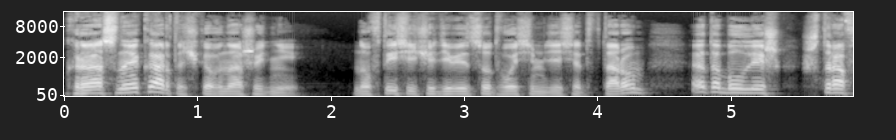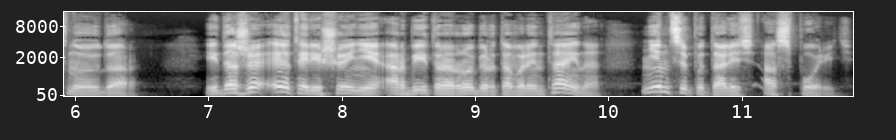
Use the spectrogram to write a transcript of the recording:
Красная карточка в наши дни, но в 1982 это был лишь штрафной удар. И даже это решение арбитра Роберта Валентайна немцы пытались оспорить.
